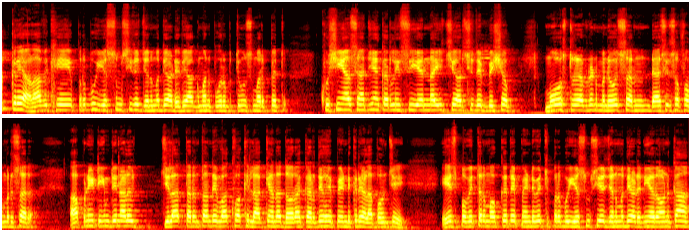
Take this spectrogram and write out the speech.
ਘਰਿਆਲਾ ਵਿਖੇ ਪ੍ਰਭੂ ਯਿਸੂ ਮਸੀਹ ਦੇ ਜਨਮ ਦਿਹਾੜੇ ਦੇ ਆਗਮਨ ਪੁਰਬ ਤੋਂ ਸਮਰਪਿਤ ਖੁਸ਼ੀਆਂ ਸਾਂਝੀਆਂ ਕਰਨ ਲਈ ਸੀਐਨਆਈ ਚਰਚ ਦੇ bishop, most reverend Manoj Saran, diocese of ਅੰਮ੍ਰਿਤਸਰ, ਆਪਣੀ ਟੀਮ ਦੇ ਨਾਲ ਜ਼ਿਲ੍ਹਾ ਤਰਨਤਾਰਨ ਦੇ ਵੱਖ-ਵੱਖ ਇਲਾਕਿਆਂ ਦਾ ਦੌਰਾ ਕਰਦੇ ਹੋਏ ਪਿੰਡ ਘਰਿਆਲਾ ਪਹੁੰਚੇ। ਇਸ ਪਵਿੱਤਰ ਮੌਕੇ ਤੇ ਪਿੰਡ ਵਿੱਚ ਪ੍ਰਭੂ ਯਿਸੂ ਮਸੀਹ ਦੇ ਜਨਮ ਦਿਹਾੜੇ ਦੀਆਂ ਰੌਣਕਾਂ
